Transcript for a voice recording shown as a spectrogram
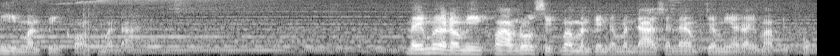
นี่มันเป็นของธรรมดา ในเมื่อเรามีความรู้สึกว่ามันเป็นธรรมดาเสร็จแล้วจะมีอะไรมาเป็นทุกข์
